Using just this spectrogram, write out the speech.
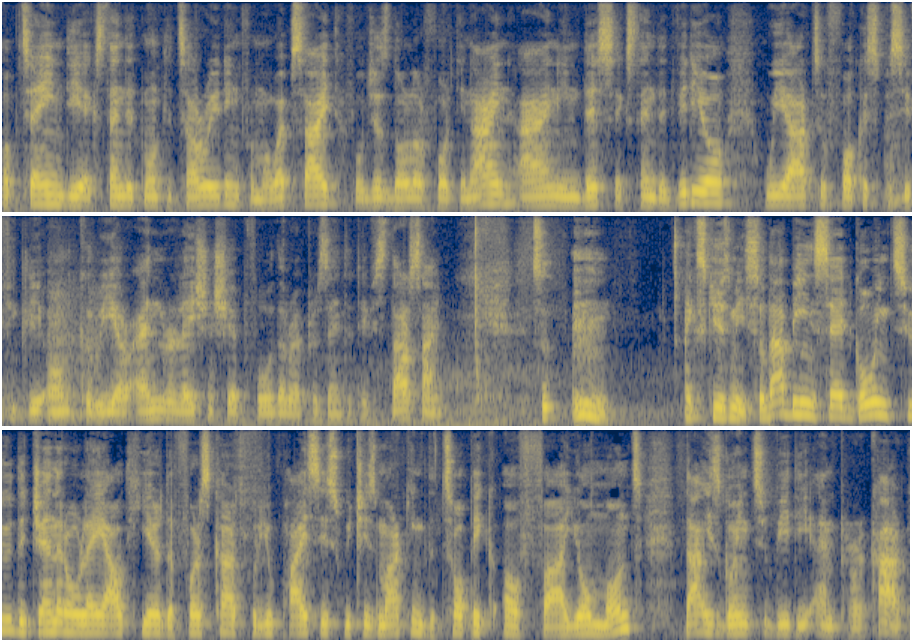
obtain the extended monthly tarot reading from our website for just $1.49 and in this extended video we are to focus specifically on career and relationship for the representative star sign. So excuse me. So that being said going to the general layout here the first card for you pisces which is marking the topic of uh, your month that is going to be the emperor card.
